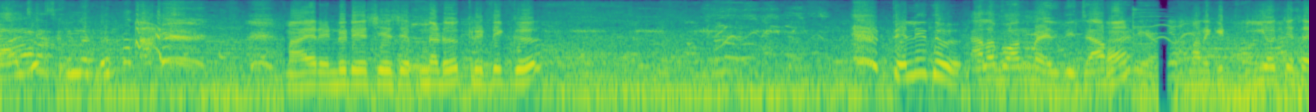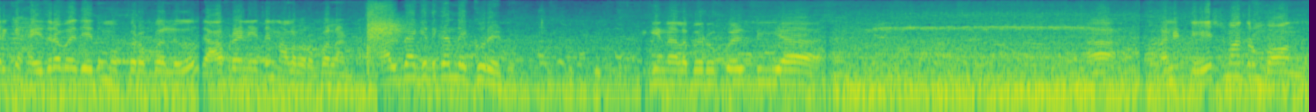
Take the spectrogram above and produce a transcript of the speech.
కాల్ చేసుకున్నాడు. రెండు టేస్ట్ చేసి చెప్తున్నాడు క్రిటిక్ తెలీదు. చాలా బాగుంది మా ఇది జాఫ్రాని మనకి టీ వచ్చేసరికి హైదరాబాద్ అయితే ముప్పై రూపాయలు జాఫ్రాని అయితే నలభై రూపాయలు అంట. పాల్ ప్యాకెట్ కన్నా ఎక్కువ రేటు. ఇది నలభై రూపాయలు టీయా ఆ, కానీ టేస్ట్ మాత్రం బాగుంది.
